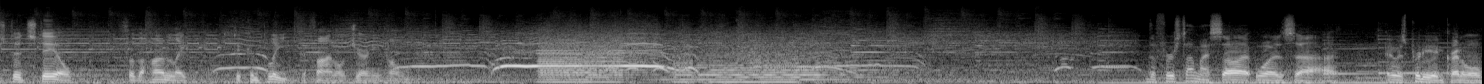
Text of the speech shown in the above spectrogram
stood still for the Hunley to complete the final journey home. The first time I saw it was, uh, it was pretty incredible.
